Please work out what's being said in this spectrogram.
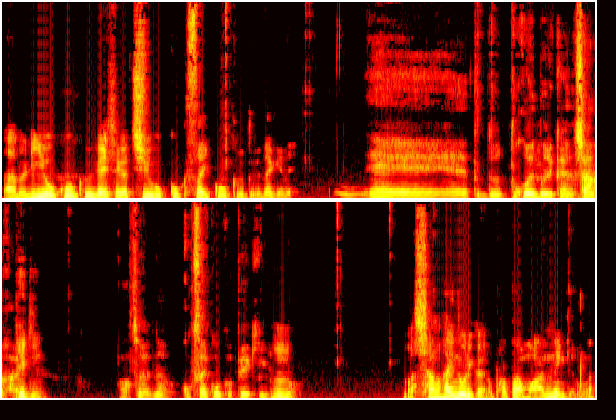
あの、利用航空会社が中国国際航空というだけで、えーと、ど、どこへ乗り換えるの上海。北京。あ、そうやな。国際航空北京やな、うんまあ、上海乗り換えのパターンもあんねんけどな。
